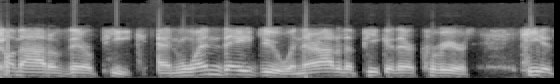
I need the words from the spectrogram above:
come out of their peak. And when they do, when they're out of the peak of their careers, he is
